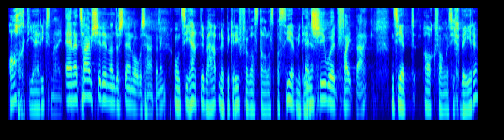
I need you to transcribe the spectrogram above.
Achtjähriges Mädchen. And at times she didn't understand what was happening. Und sie hat überhaupt nicht begriffen, was da alles passiert mit ihr. And she would fight back. Und sie hat angefangen, sich wehren.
